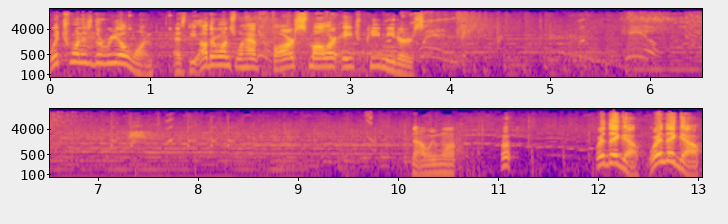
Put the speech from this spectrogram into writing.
which one is the real one, as the other ones will have far smaller HP meters. No, we want... Oh. Where'd they go? Where'd they go?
